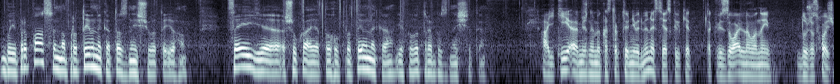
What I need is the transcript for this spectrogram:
боєприпаси на противника та знищувати його. Цей шукає того противника, якого треба знищити. А які між ними конструктивні відмінності, оскільки так візуально вони дуже схожі?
